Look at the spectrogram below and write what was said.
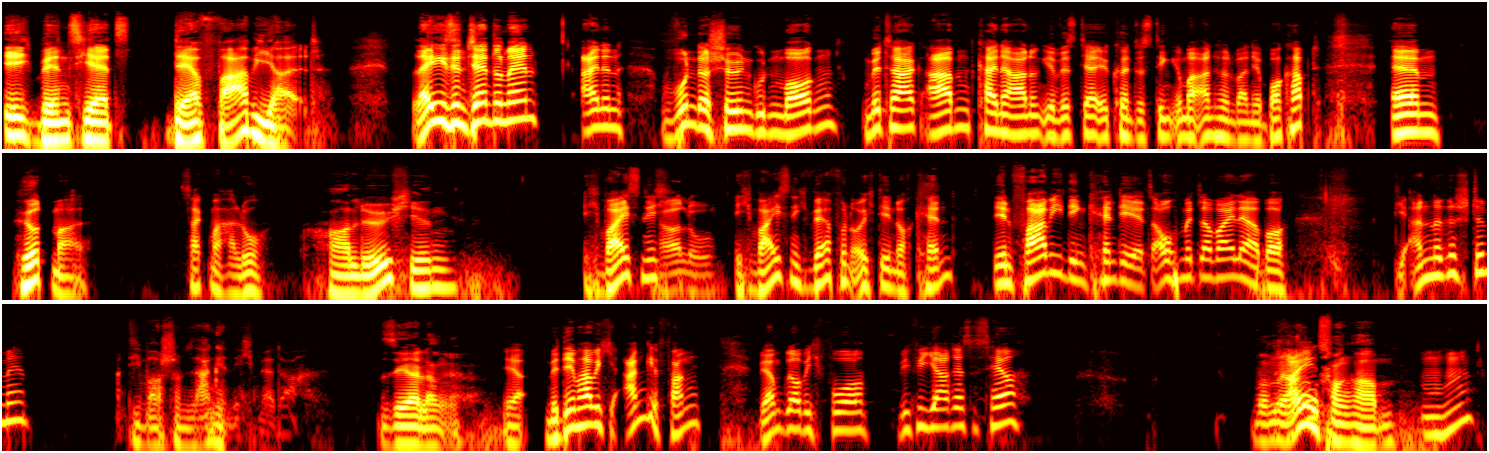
Ich bin's jetzt, der Fabi halt. Ladies and Gentlemen, einen wunderschönen guten Morgen, Mittag, Abend, keine Ahnung, ihr wisst ja, ihr könnt das Ding immer anhören, wann ihr Bock habt. Ähm, hört mal. Sag mal Hallo. Hallöchen. Ich weiß nicht, Hallo. ich weiß nicht, wer von euch den noch kennt. Den Fabi, den kennt ihr jetzt auch mittlerweile, aber die andere Stimme, die war schon lange nicht mehr da. Sehr lange. Ja, mit dem habe ich angefangen. Wir haben, glaube ich, vor, wie viele Jahre ist es her? Wann wir Drei? angefangen haben. Mhm.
